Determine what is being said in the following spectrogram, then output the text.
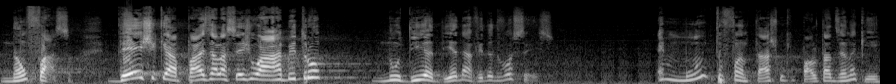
não faça. Deixe que a paz ela seja o árbitro no dia a dia da vida de vocês. É muito fantástico o que Paulo está dizendo aqui.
